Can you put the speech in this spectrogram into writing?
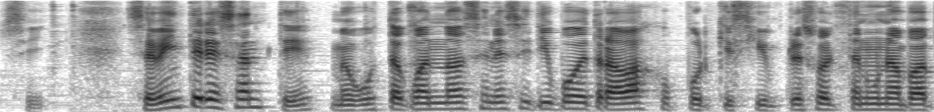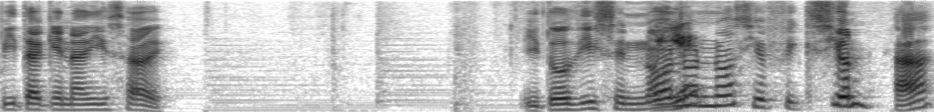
Sí. Se ve interesante. Me gusta cuando hacen ese tipo de trabajo porque siempre sueltan una papita que nadie sabe. Y todos dicen, no, Oye. no, no, si es ficción. ¿Ah?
